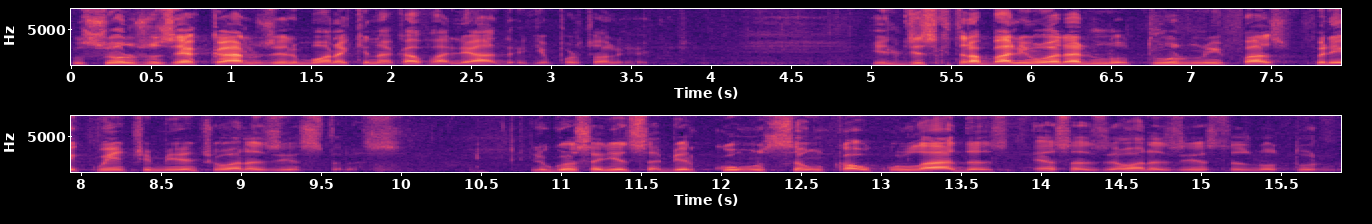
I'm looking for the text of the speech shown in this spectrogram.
O senhor José Carlos, ele mora aqui na Cavalhada, aqui em Porto Alegre. Ele diz que trabalha em horário noturno e faz frequentemente horas extras. Eu gostaria de saber como são calculadas essas horas extras noturnas.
